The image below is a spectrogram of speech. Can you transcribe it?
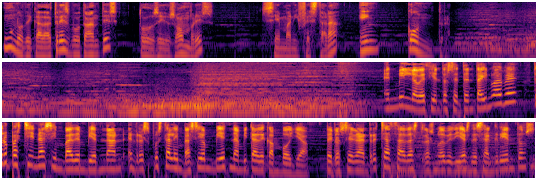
uno de cada tres votantes, todos ellos hombres, se manifestará en contra. En 1979, tropas chinas invaden Vietnam en respuesta a la invasión vietnamita de Camboya, pero serán rechazadas tras nueve días de sangrientos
